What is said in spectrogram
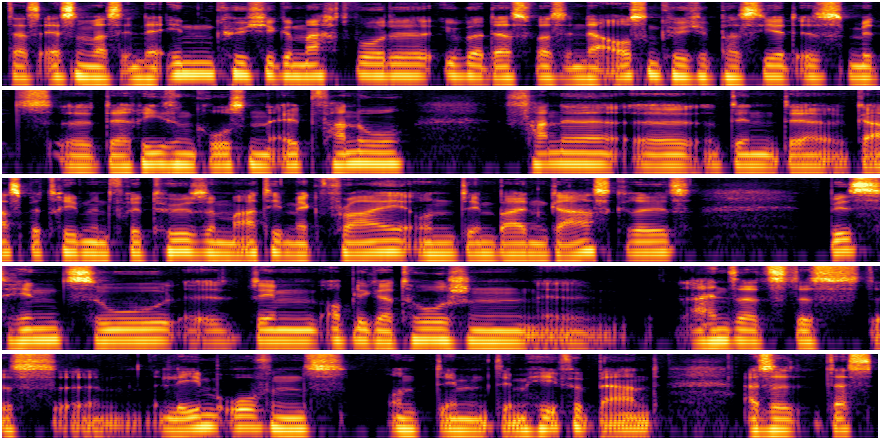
das Essen, was in der Innenküche gemacht wurde, über das, was in der Außenküche passiert ist, mit äh, der riesengroßen El Pfanno Pfanne, äh, den, der gasbetriebenen Fritteuse Marty McFry und den beiden Gasgrills bis hin zu äh, dem obligatorischen äh, Einsatz des, des äh, Lehmofens und dem, dem Hefebernd. Also das,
